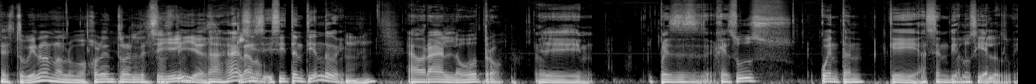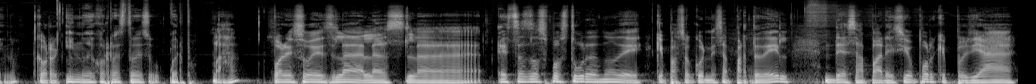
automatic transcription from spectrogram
Estuvieron a lo mejor dentro de las costillas. Ajá, claro. sí, sí, sí te entiendo, güey. Ahora lo otro. eh, pues Jesús cuentan que ascendió a los cielos, güey, ¿no? Correcto. Y no dejó rastro de su cuerpo. Ajá. Por eso es la, las, la, estas dos posturas, ¿no? De qué pasó con esa parte de él. Desapareció porque pues ya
